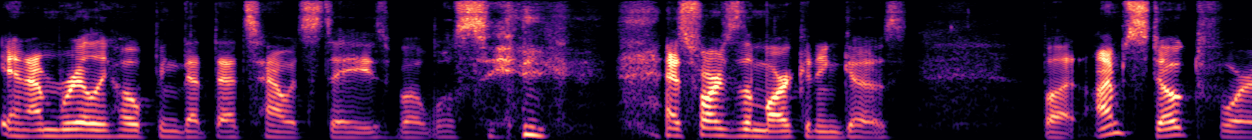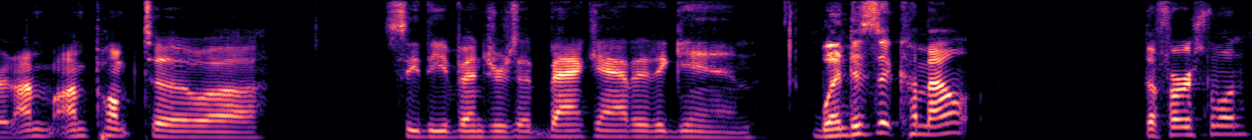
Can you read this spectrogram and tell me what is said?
and I'm really hoping that that's how it stays, but we'll see as far as the marketing goes. But I'm stoked for it. I'm I'm pumped to uh see the Avengers at back at it again. When does it come out? The first one?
